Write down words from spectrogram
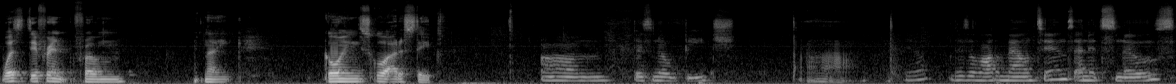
what's different from, like, going to school out of state? Um, there's no beach. Ah. Yeah. There's a lot of mountains and it snows.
